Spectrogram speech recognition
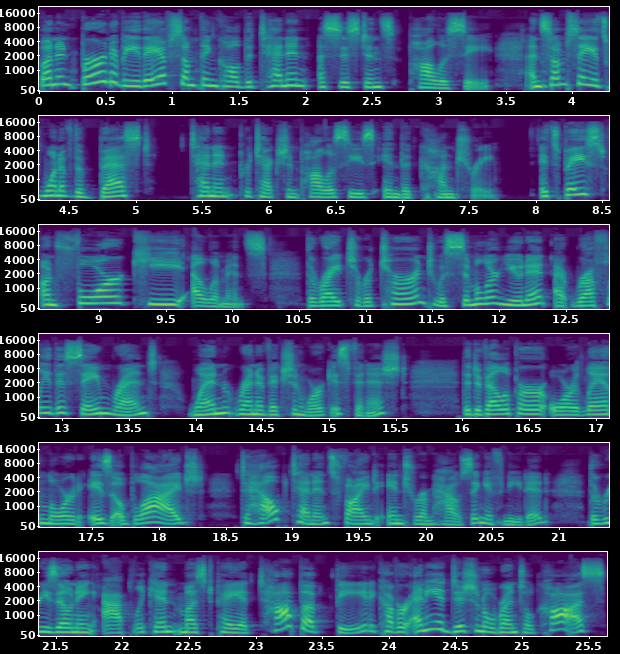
But in Burnaby, they have something called the Tenant Assistance Policy. And some say it's one of the best tenant protection policies in the country. It's based on four key elements the right to return to a similar unit at roughly the same rent when renoviction work is finished. The developer or landlord is obliged to help tenants find interim housing if needed. The rezoning applicant must pay a top up fee to cover any additional rental costs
